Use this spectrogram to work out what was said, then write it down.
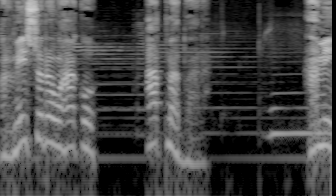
परमेश्वर र उहाँको आत्माद्वारा। हामी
